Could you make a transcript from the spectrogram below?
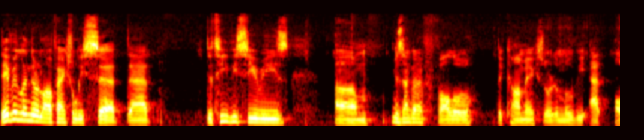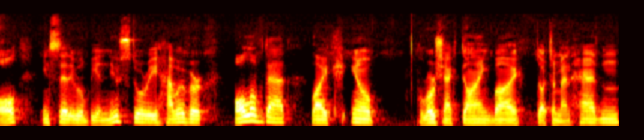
David Lindelof actually said that the TV series um, is not going to follow the comics or the movie at all. Instead, it will be a new story. However, all of that, like, you know, Rorschach dying by Dr. Manhattan,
